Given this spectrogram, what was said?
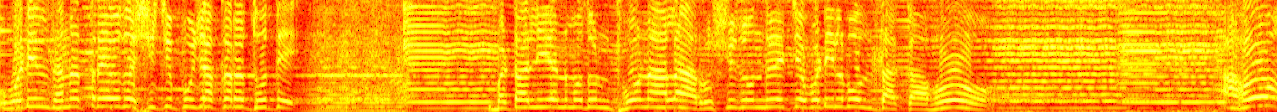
वडील धनत्रयोदशीची पूजा करत होते. बटालियन मधून फोन आला ऋषी जोंधळेचे वडील बोलता का? हो. अहो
